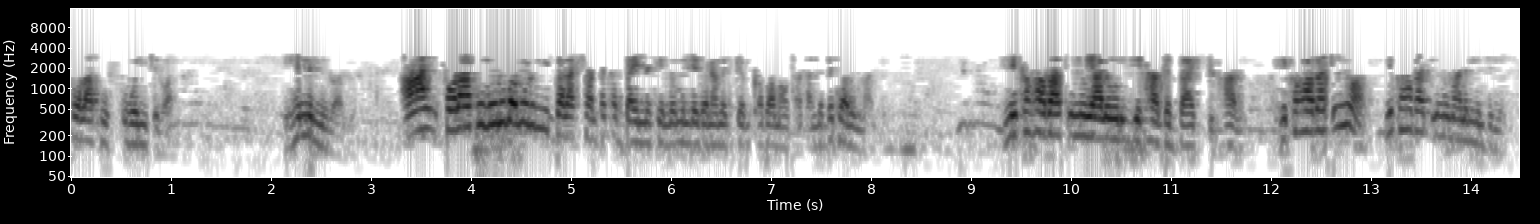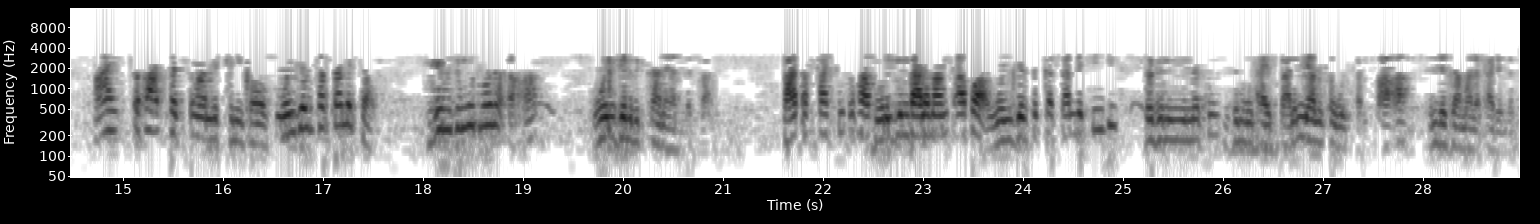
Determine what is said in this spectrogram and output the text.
ሶላቱ ውስጥ ወንጅሏል። ይህን የሚሏሉ አይ ሶላቱ ሙሉ በሙሉ ይበላሻል፣ ተቀባይነት የለውም፣ እንደገና መድገም ቀዷ ማውጣት አለበት ያሉም አሉ። ኒካህ ነው ያለው ልጅ ካገባች አሉ። ኒካህ ባጢል ነው ማለት ምንድን ነው? አይ ጥፋት ፈጽማለች ኒካህ ውስጥ ወንጀል ሰርታለች አሉ። ግን ዝሙት ሆነ ወንጀል ብቻ ነው ያለባት። ባጠፋችው ጥፋት ወርጅን ባለማምጣቷ ወንጀል ትቀጣለች እንጂ በግንኙነቱ ዝሙት አይባልም ያሉ ሰዎች አሉ። አአ እንደዛ ማለት አይደለም።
